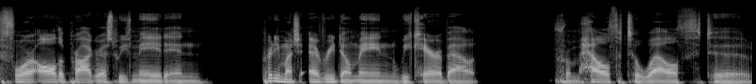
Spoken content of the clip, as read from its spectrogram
for all the progress we've made in pretty much every domain we care about, from health to wealth to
